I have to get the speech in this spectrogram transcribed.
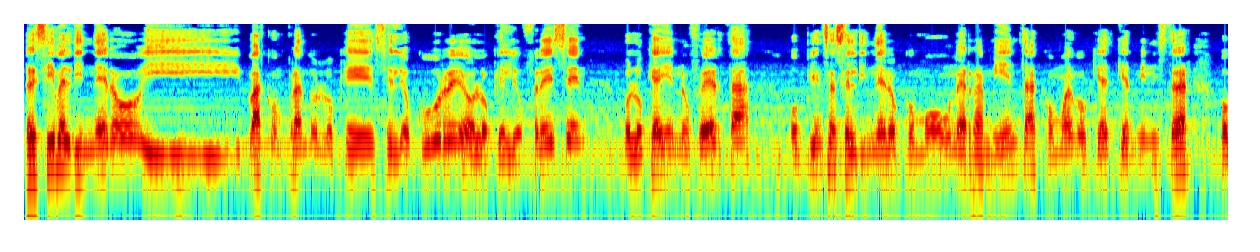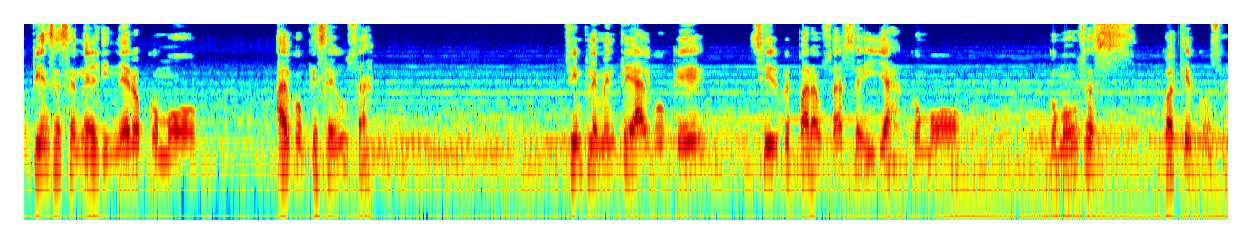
recibe el dinero y va comprando lo que se le ocurre o lo que le ofrecen o lo que hay en oferta o piensas el dinero como una herramienta, como algo que hay que administrar o piensas en el dinero como algo que se usa, simplemente algo que sirve para usarse y ya como como usas cualquier cosa.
